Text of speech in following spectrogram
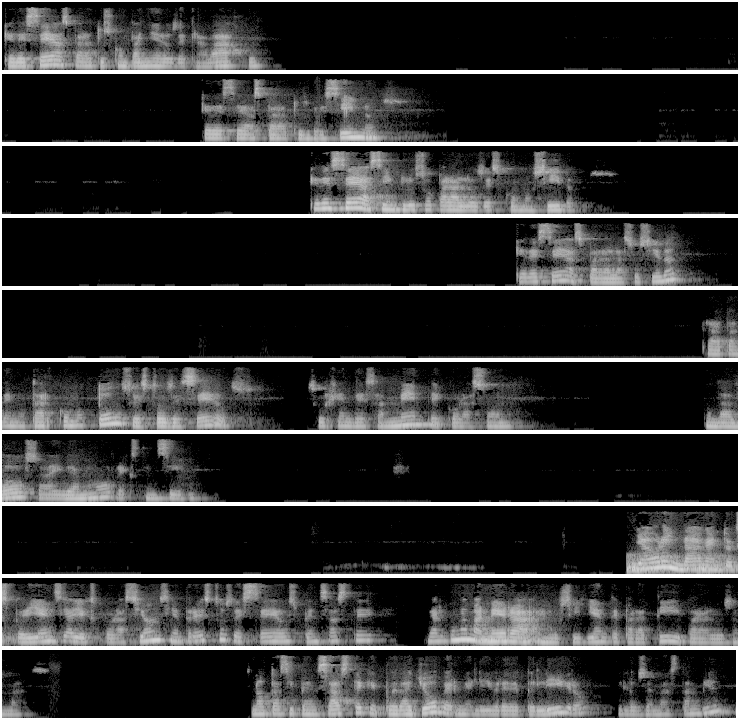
¿Qué deseas para tus compañeros de trabajo? ¿Qué deseas para tus vecinos. ¿Qué deseas incluso para los desconocidos? ¿Qué deseas para la sociedad? Trata de notar cómo todos estos deseos surgen de esa mente y corazón bondadosa y de amor extensivo. Y ahora indaga en tu experiencia y exploración si entre estos deseos pensaste de alguna manera en lo siguiente para ti y para los demás. Nota si pensaste que pueda yo verme libre de peligro y los demás también.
